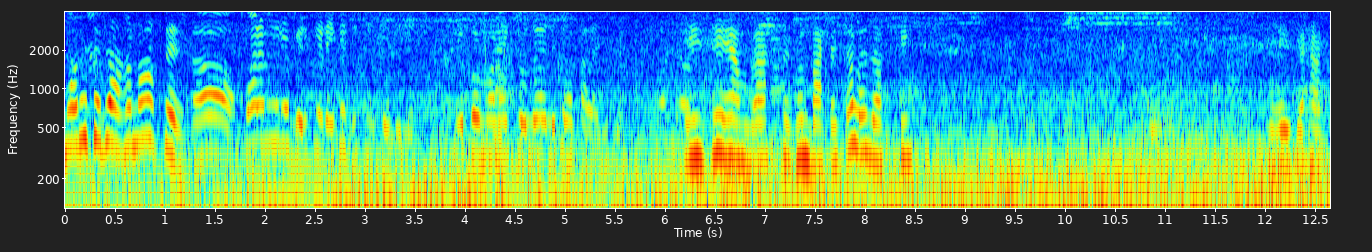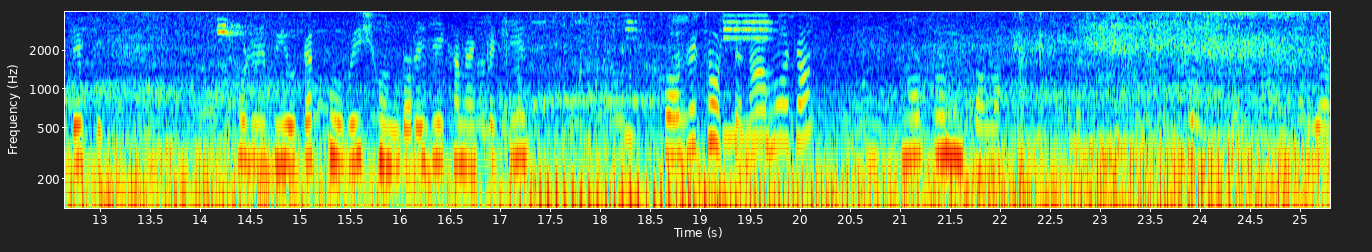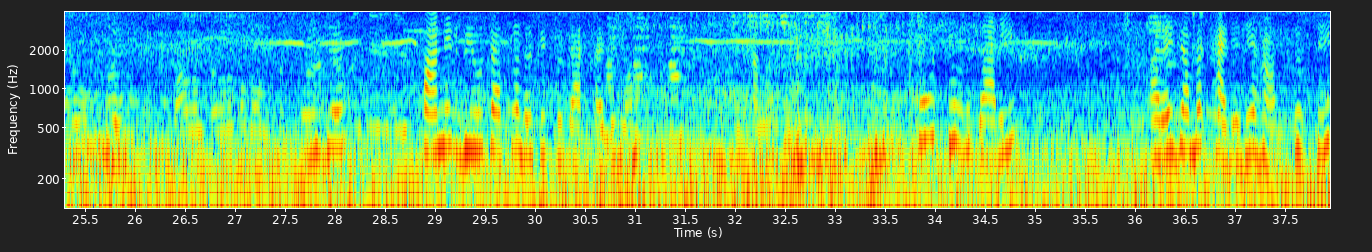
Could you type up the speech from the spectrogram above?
মরিচে যে এখনও আছে? পরে আমি ওরা বের করে রেখে দিছি টেবিলে। এরপর মনে হয় চলে এলে সব ফালা দিছে। এই যে আমরা এখন বাসায় চলে যাচ্ছি। এই যে হাঁটতেছি। পুরীর ভিউটা খুবই সুন্দর। এই যে এখানে একটা কি প্রজেক্ট হচ্ছে না আমি ওটা নতুন কোনো। হচ্ছে। এই যে পানির আপনাদেরকে একটু দেখাই দিলাম। এখানে প্রচুর গাড়ি। আর এই যে আমরা ছাইডে দিয়ে হাঁটতেছি।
